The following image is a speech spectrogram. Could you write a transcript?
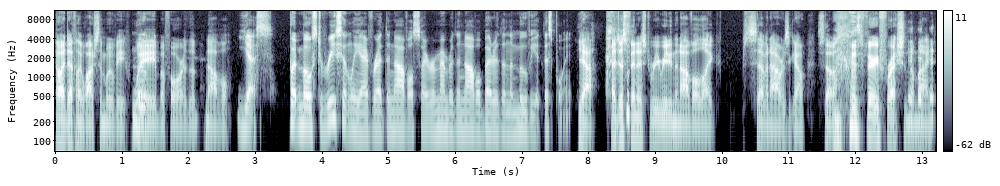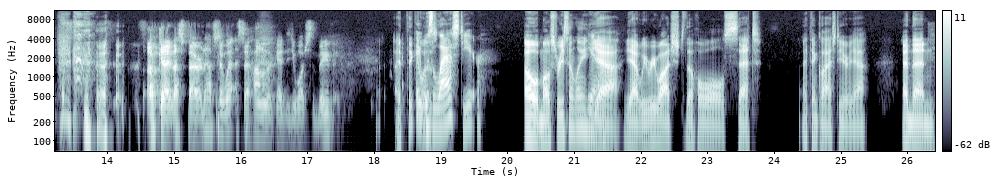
Oh, I definitely watched the movie way before the novel. Yes. But most recently, I've read the novel, so I remember the novel better than the movie at this point. Yeah. I just finished rereading the novel like seven hours ago. So it's very fresh in the mind. okay, that's fair enough. So, wh- so how long ago did you watch the movie? I think It, it, was, last year. Oh, most recently? Yeah. yeah. Yeah. We rewatched the whole set, I think last year. Yeah. And then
